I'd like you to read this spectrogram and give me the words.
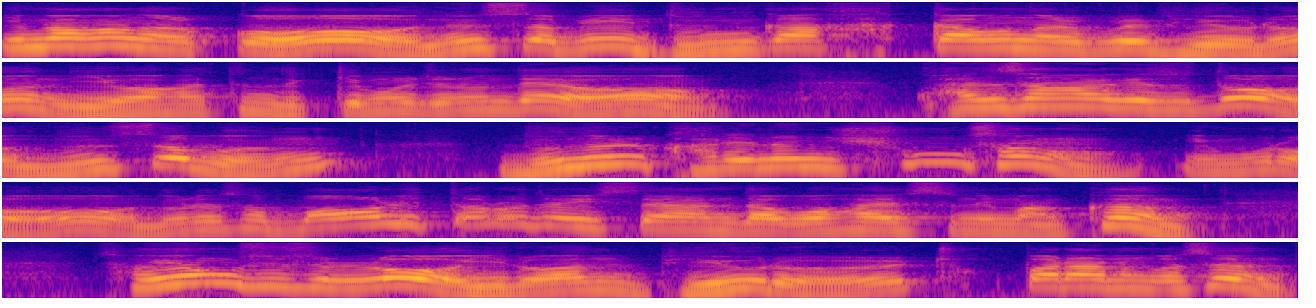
이마가 넓고 눈썹이 눈과 가까운 얼굴 비율은 이와 같은 느낌을 주는데요. 관상학에서도 눈썹은 눈을 가리는 흉성이므로 눈에서 멀리 떨어져 있어야 한다고 하였으니만큼 성형수술로 이러한 비율을 촉발하는 것은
